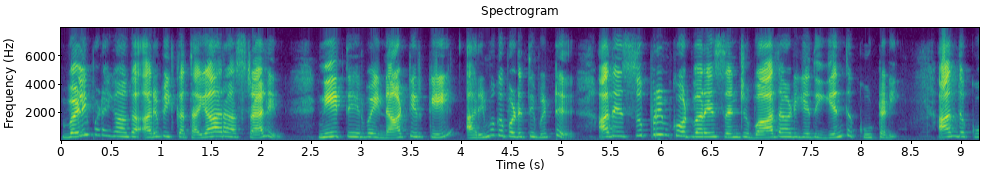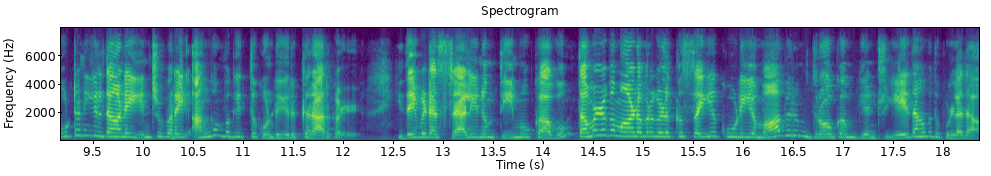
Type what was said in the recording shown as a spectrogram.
வெளிப்படையாக அறிவிக்க தயாரா ஸ்டாலின். நீட் தேர்வை நாட்டிற்கே அறிமுகப்படுத்திவிட்டு அதை சுப்ரீம் கோர்ட் வரை சென்று வாதாடியது எந்த கூட்டணி? அந்த கூட்டணியில்தானே இன்று வரை அங்கம் வகித்துக் கொண்டு இருக்கிறார்கள். இதைவிட ஸ்டாலினும் திமுகவும் தமிழக மாணவர்களுக்கு செய்யக்கூடிய மாபெரும் துரோகம் என்று ஏதாவது உள்ளதா?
